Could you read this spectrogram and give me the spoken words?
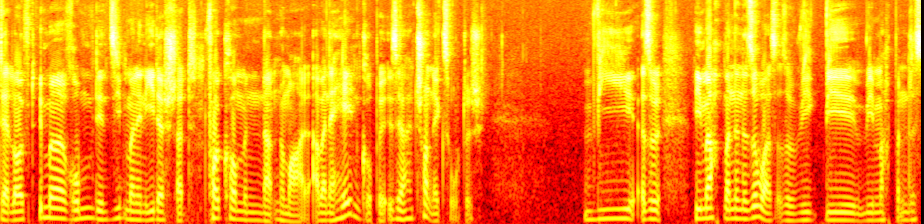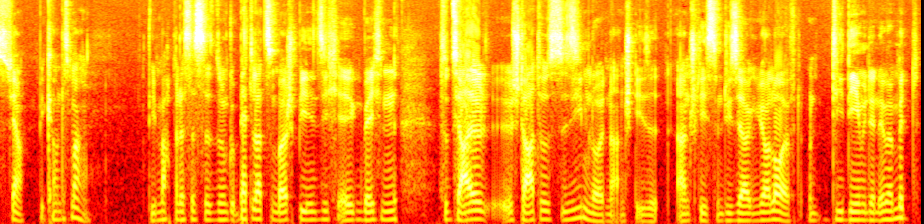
Der läuft immer rum, den sieht man in jeder Stadt vollkommen normal. Aber in der Heldengruppe ist er halt schon exotisch. Wie, also, wie macht man denn sowas? Also, wie, wie, wie macht man das, ja, wie kann man das machen? Wie macht man das, dass so ein Bettler zum Beispiel sich irgendwelchen Sozialstatus 7 Leuten anschließt, anschließt und die sagen, ja, läuft. Und die nehmen den immer mit.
